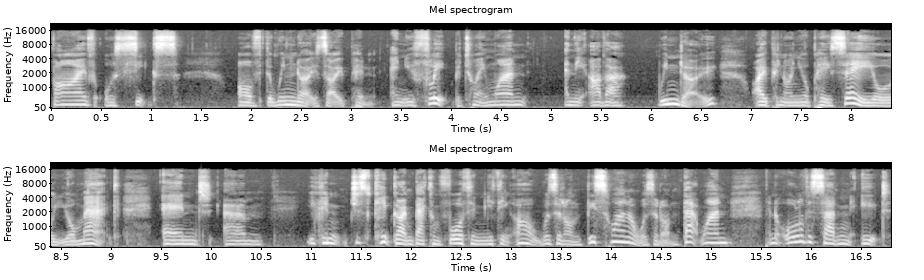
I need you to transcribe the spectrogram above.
five or six of the windows open and you flip between one and the other window open on your PC or your Mac, and um, you can just keep going back and forth, and you think, oh, was it on this one or was it on that one? And all of a sudden, it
